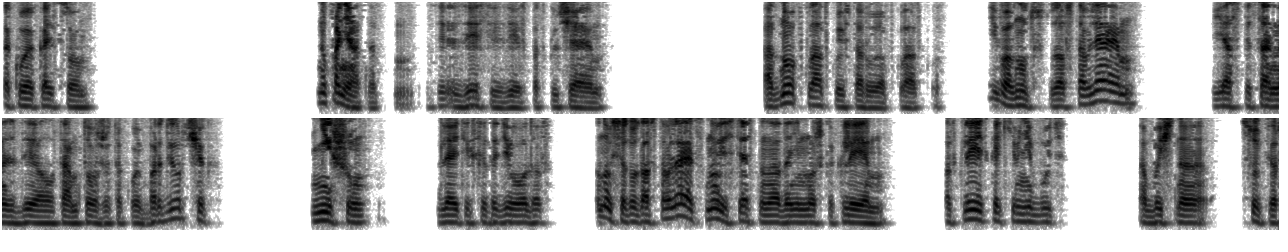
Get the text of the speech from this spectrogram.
Такое кольцо. Ну, понятно. Здесь и здесь подключаем одну обкладку и вторую обкладку. И вовнутрь туда вставляем. Я специально сделал там тоже такой бордюрчик, нишу для этих светодиодов. Оно все туда вставляется. Ну, естественно, надо немножко клеем подклеить каким-нибудь. Обычно супер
